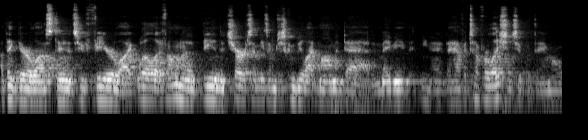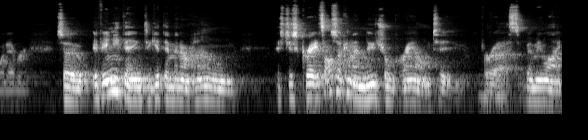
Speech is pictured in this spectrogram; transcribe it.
I think there are a lot of students who fear like, well, if I'm going to be in the church, that means I'm just going to be like mom and dad, and maybe you know they have a tough relationship with them or whatever. So, if anything, to get them in our home, it's just great. It's also kind of neutral ground too for us. I mean, like,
